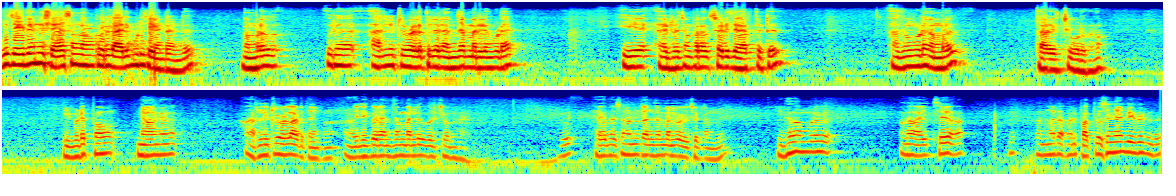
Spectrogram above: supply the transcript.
ഇത് ചെയ്തതിന് ശേഷം നമുക്കൊരു കാര്യം കൂടി ചെയ്യേണ്ടതുണ്ട്. നമ്മൾ ഒരു അര ലിറ്റർ വെള്ളത്തിൽ ഒരു അഞ്ചം മല്ലും കൂടെ ഈ ഹൈഡ്രോജൻ പെറോക്സൈഡ് ചേർത്തിട്ട് അതും കൂടെ നമ്മൾ തളിച്ചു കൊടുക്കണം. ഇവിടെ ഇപ്പോൾ ഞാൻ അര ലിറ്റർ വെള്ളം എടുത്തേക്കണം. അതിലേക്ക് ഒരു അഞ്ചം മല്ല് ഒഴിച്ചു കൊടുക്കണം. ഇത് ഏകദേശം ഒരു അഞ്ചം മല്ല് ഒഴിച്ചിട്ടുണ്ട്. ഇത് നമ്മൾ ഒരാഴ്ച ഒന്നര ഒരു പത്ത് ദിവസം ഞാൻ ചെയ്തിട്ടുണ്ട്.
